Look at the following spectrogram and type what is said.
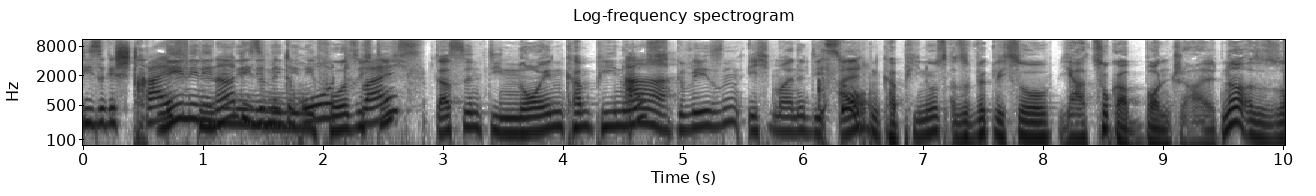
diese gestreiften, ne? diese mit rot, vorsichtig. weiß. Das sind die neuen Campinos Ah. gewesen. Ich meine die so. alten Campinos, also wirklich so, ja, Zuckerbonche halt, ne? Also so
